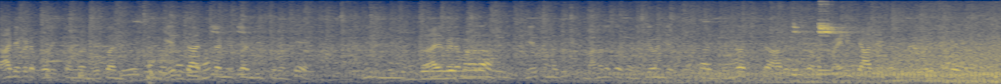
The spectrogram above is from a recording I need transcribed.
రాజపేట పోలీస్ స్టేషన్లో నిర్బంధించి ఏం సాధించా నిర్బంధించారంటే మీరు రాజపేట మండలం చేస్తున్నది మండల కోసం ఉద్యోగం చేస్తున్నారు ముందస్తు ఆలోచించారు పైన ఆదేశం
